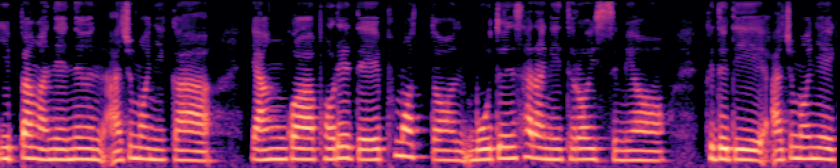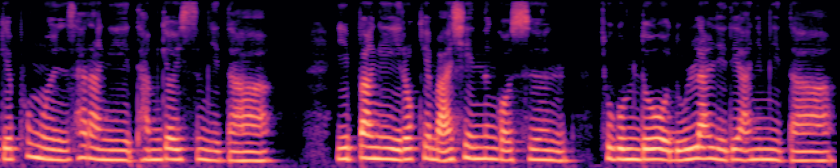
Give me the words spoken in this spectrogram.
이빵 안에는 아주머니가 양과 벌에 대해 품었던 모든 사랑이 들어 있으며 그들이 아주머니에게 품은 사랑이 담겨 있습니다. 이 빵이 이렇게 맛이 있는 것은 조금도 놀랄 일이 아닙니다.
